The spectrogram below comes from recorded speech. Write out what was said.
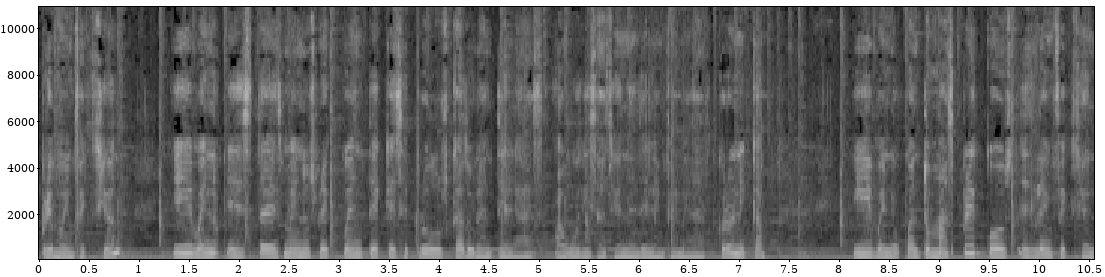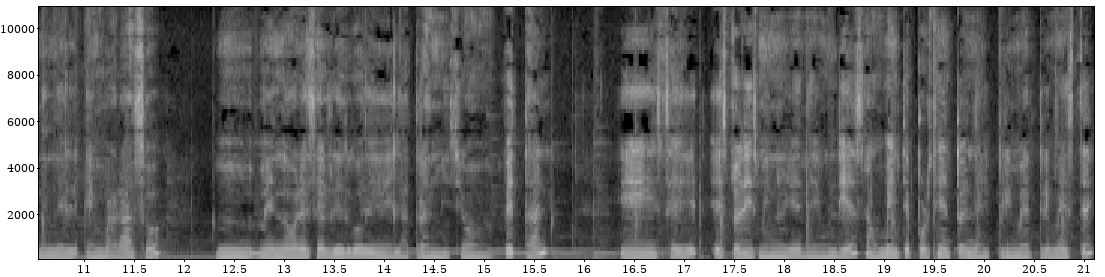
primoinfección y bueno, esta es menos frecuente que se produzca durante las agudizaciones de la enfermedad crónica. Y bueno, cuanto más precoz es la infección en el embarazo, mm, menor es el riesgo de la transmisión fetal y esto disminuye de un 10 a un 20% en el primer trimestre,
